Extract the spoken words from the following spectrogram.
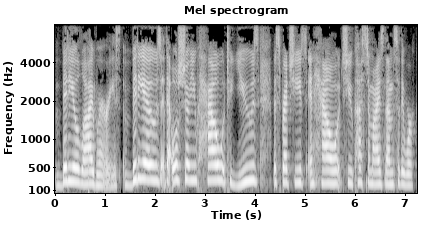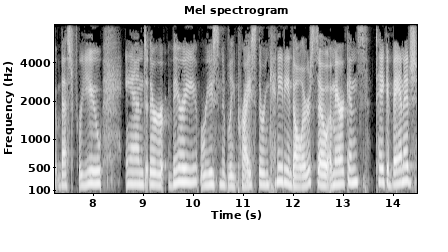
video libraries, videos that will show you how to use the spreadsheets and how to customize them so they work best for you. And they're very reasonably priced. They're in Canadian dollars. So Americans take advantage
